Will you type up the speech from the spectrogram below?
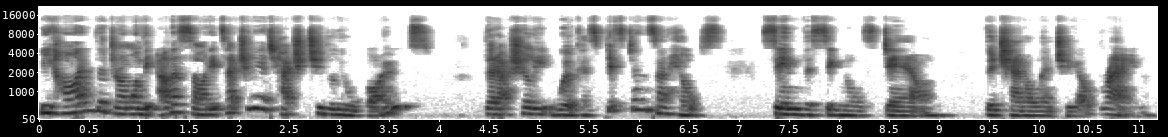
Behind the drum on the other side, it's actually attached to the little bones that actually work as pistons and helps send the signals down the channel into your brain.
